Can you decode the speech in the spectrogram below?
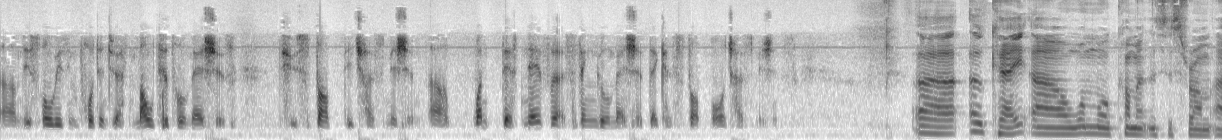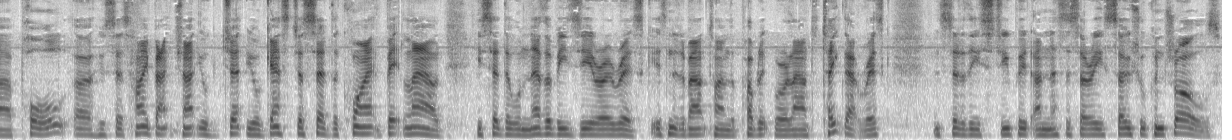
um, it's always important to have multiple measures to stop the transmission. Uh, one, there's never a single measure that can stop all transmissions. Uh, okay, uh, one more comment. This is from uh, Paul, uh, who says, Hi, Backchat. Your, your guest just said the quiet bit loud. He said there will never be zero risk. Isn't it about time the public were allowed to take that risk instead of these stupid, unnecessary social controls?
